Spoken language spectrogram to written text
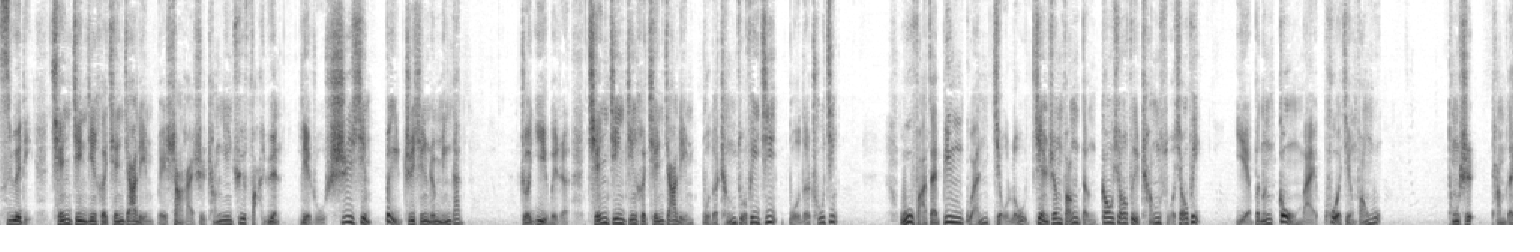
四月底，钱晶晶和钱嘉玲被上海市长宁区法院列入失信被执行人名单，这意味着钱晶晶和钱嘉玲不得乘坐飞机，不得出境，无法在宾馆、酒楼、健身房等高消费场所消费。也不能购买扩建房屋，同时他们的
